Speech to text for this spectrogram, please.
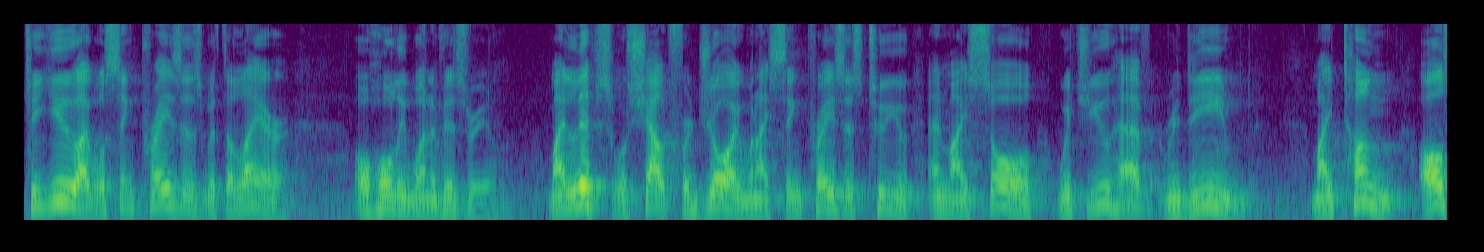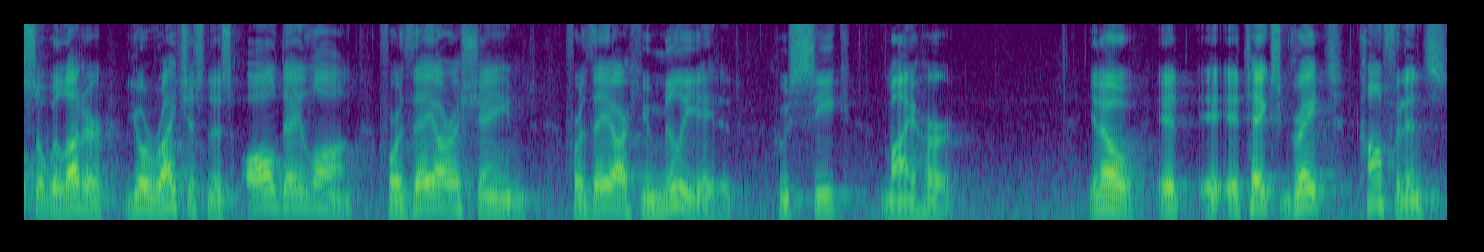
To you I will sing praises with the lyre, O Holy One of Israel. My lips will shout for joy when I sing praises to you, and my soul, which you have redeemed. My tongue also will utter your righteousness all day long, for they are ashamed for they are humiliated who seek my hurt. You know, it, it, it takes great confidence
